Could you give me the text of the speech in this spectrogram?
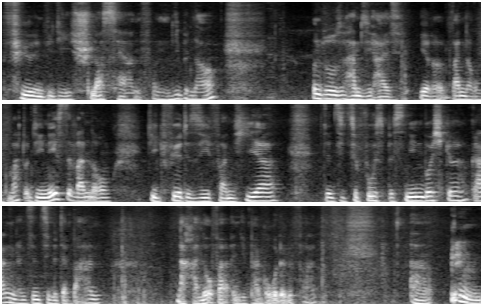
fühlen wie die Schlossherren von Liebenau. Und so haben sie halt ihre Wanderung gemacht. Und die nächste Wanderung, die führte sie von hier, sind sie zu Fuß bis Nienbusch gegangen. Dann sind sie mit der Bahn nach Hannover in die Pagode gefahren. Äh,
